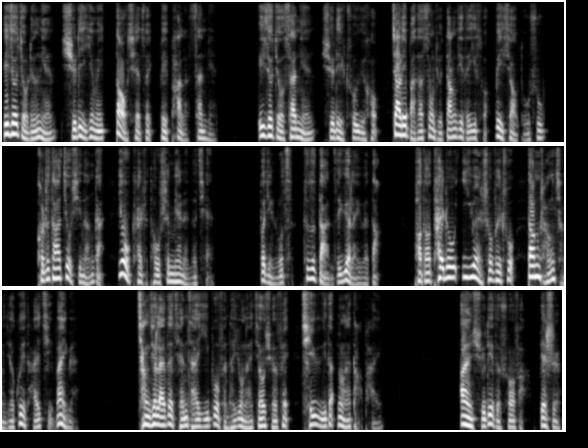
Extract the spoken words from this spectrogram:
一九九零年，徐丽因为盗窃罪被判了三年。一九九三年，徐丽出狱后，家里把她送去当地的一所卫校读书。可是她旧习难改，又开始偷身边人的钱。不仅如此，他的胆子越来越大，跑到台州医院收费处，当场抢劫柜台几万元。抢劫来的钱财，一部分他用来交学费，其余的用来打牌。按徐丽的说法，便是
